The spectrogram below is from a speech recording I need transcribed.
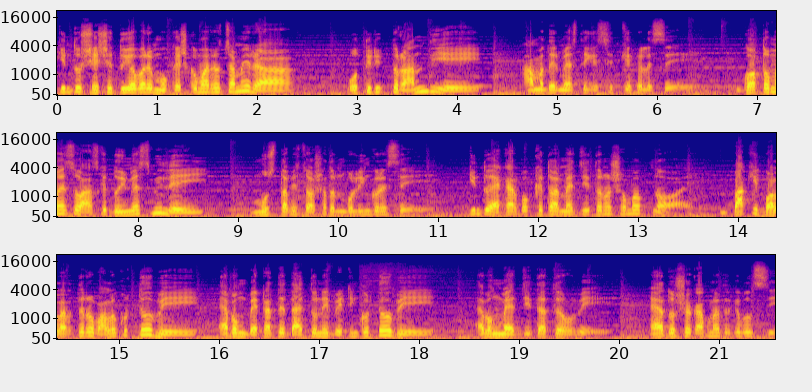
কিন্তু শেষের দুই ওভারে মুকেশ কুমারের চামেরা অতিরিক্ত রান দিয়ে আমাদের ম্যাচ থেকে ছিটকে ফেলেছে। গত ম্যাচ ও আজকে দুই ম্যাচ মিলেই মুস্তাফিজ অসাধারণ বোলিং করেছে। কিন্তু একার পক্ষে তো আর ম্যাচ জিতানো সম্ভব নয়। বাকি বলারদেরও ভালো করতে হবে এবং ব্যাটারদের দায়িত্ব নিয়ে ব্যাটিং করতে হবে এবং ম্যাচ জিতাতে হবে। হ্যাঁ দর্শক, আপনাদেরকে বলছি,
